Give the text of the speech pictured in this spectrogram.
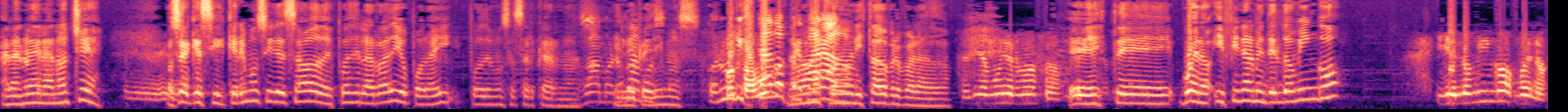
¿A las nueve de la noche? Eh, O sea que si queremos ir el sábado después de la radio, por ahí podemos acercarnos. Vamos, y nos le vamos pedimos... con un favor. listado Nos vamos preparado. con un listado preparado. Sería muy hermoso. Este, bueno, y finalmente el domingo, Y el domingo, bueno,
